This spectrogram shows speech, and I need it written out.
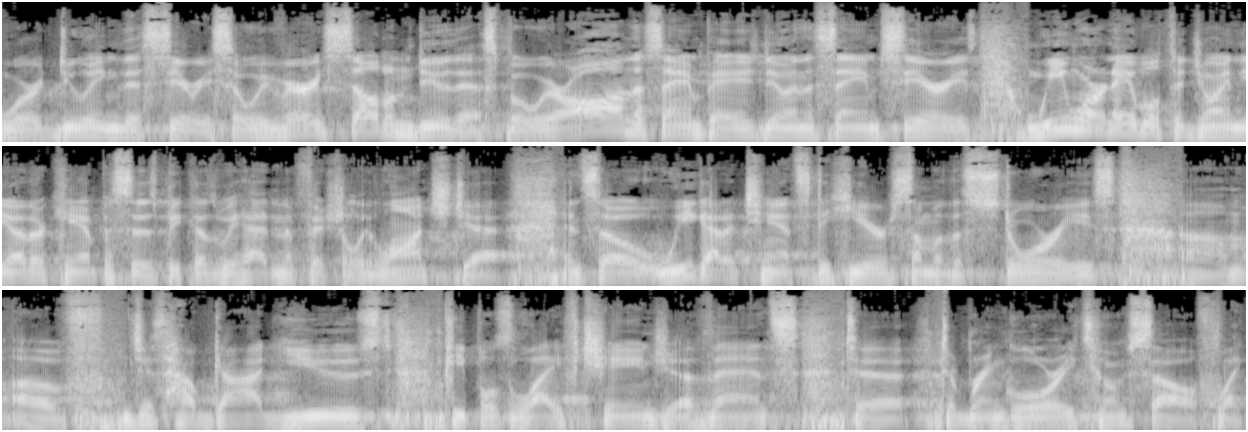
were doing this series. So we very seldom do this, but we are all on the same page doing the same series. We weren't able to join the other campuses because we hadn't officially launched yet. And so we got a chance to hear some of the stories um, of just how God used people's life change events to, to bring bring glory to himself. Like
